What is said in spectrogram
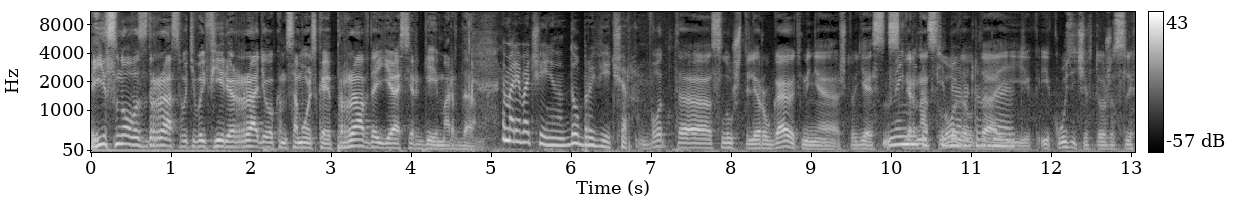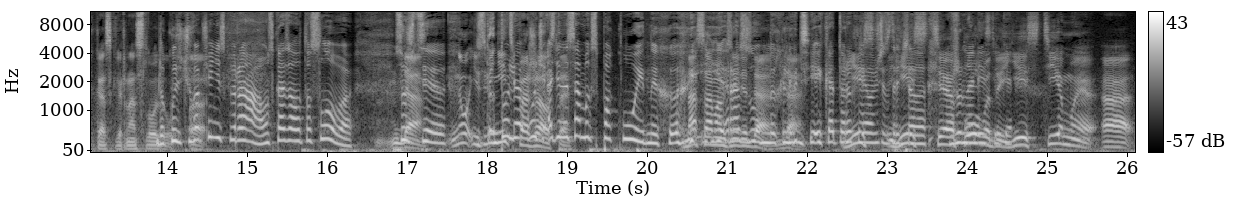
И снова здравствуйте в эфире радио «Комсомольская правда». Я Сергей Мордан. И Мария Баченина. Добрый вечер. Вот э, слушатели ругают меня, что я сквернословил. Да, и, и Кузичев тоже слегка сквернословил. Да Кузичев а... вообще не скверно. А, он сказал это слово. Слушайте, да. ну, извините, Толя пожалуйста. один из самых спокойных На самом и деле, разумных да, людей, да. которых есть, я вообще встречала есть э, в журналистике. поводы, есть темы. А,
